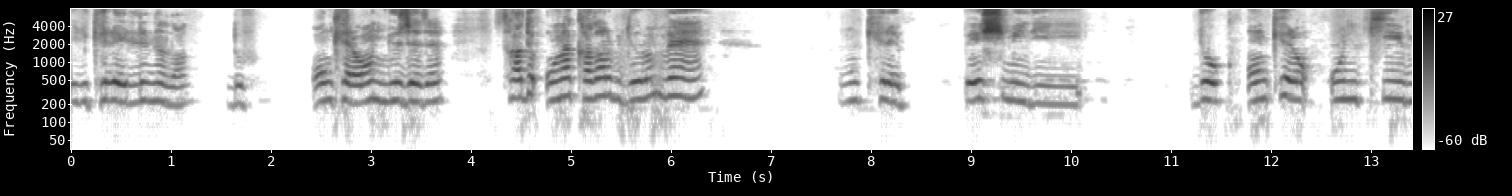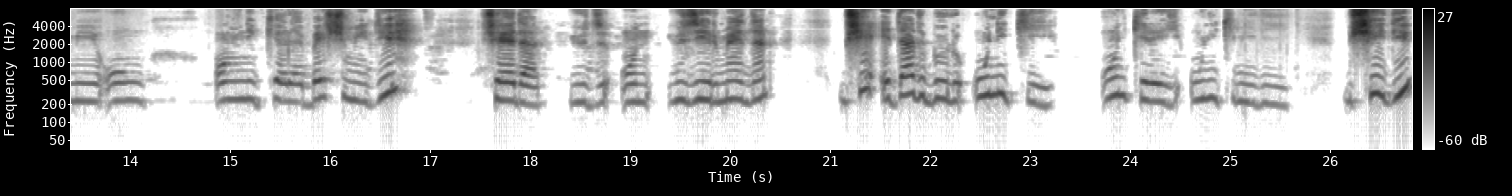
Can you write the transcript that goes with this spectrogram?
50 kere 50 ne lan? Dur. 10 kere 10 100 eder. Sadece 10'a kadar biliyorum ve 10 kere 5 miydi? Yok 10 kere 12 mi? 10 12 kere 5 miydi? Şey eder. 100, 10, 120 eder. Bir şey ederdi böyle 12. 10 kere 12 miydi? Bir şeydi.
